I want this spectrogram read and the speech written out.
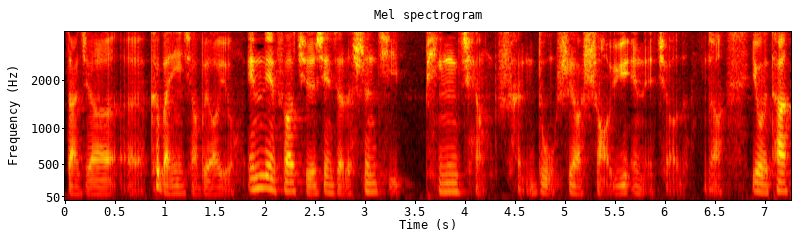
大家呃刻板印象不要有，NFL 其实现在的身体。拼抢程度是要少于 NHL 的啊，因为它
